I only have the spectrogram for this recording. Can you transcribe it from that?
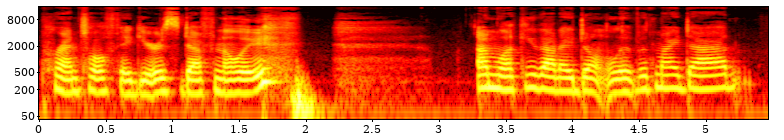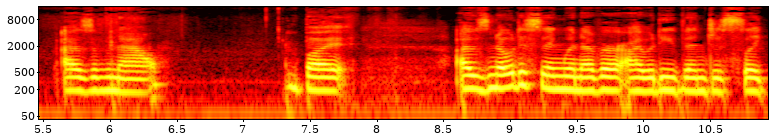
parental figures, definitely. I'm lucky that I don't live with my dad as of now. But I was noticing whenever I would even just like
